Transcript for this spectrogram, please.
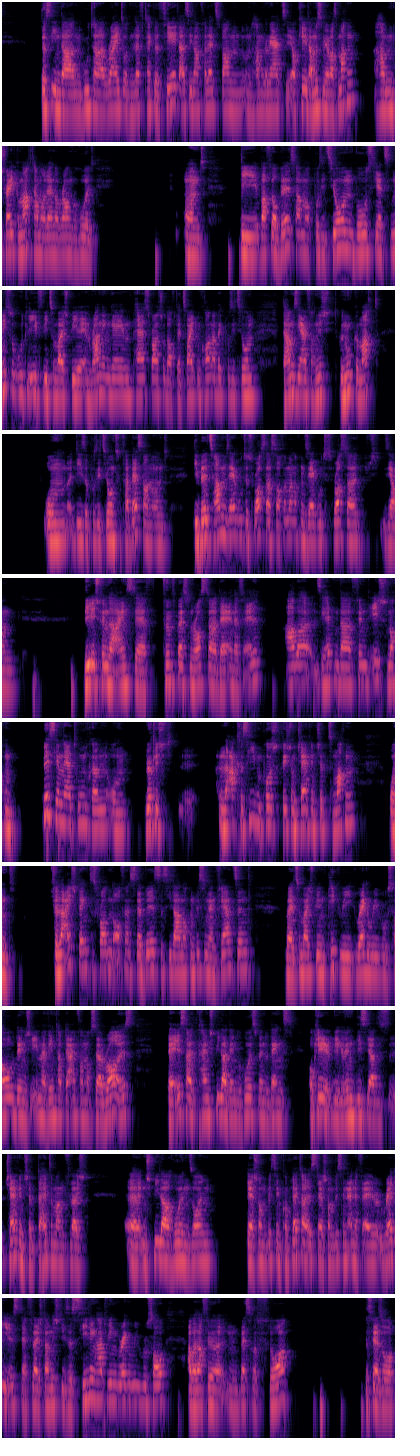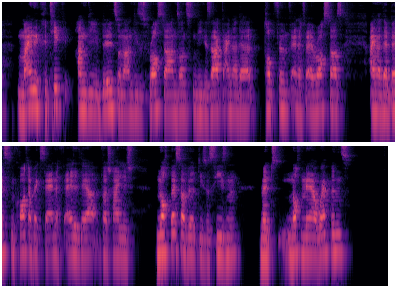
dass ihnen da ein guter Right und Left Tackle fehlt, als sie dann verletzt waren und haben gemerkt, okay, da müssen wir was machen, haben einen Trade gemacht, haben Orlando Brown geholt. Und die Buffalo Bills haben auf Positionen, wo es jetzt nicht so gut lief, wie zum Beispiel im Running Game, Pass Rush oder auf der zweiten Cornerback-Position, da haben sie einfach nicht genug gemacht, um diese Position zu verbessern. Und die Bills haben ein sehr gutes Roster, ist auch immer noch ein sehr gutes Roster. Sie haben, wie ich finde, eins der fünf besten Roster der NFL. Aber sie hätten da, finde ich, noch ein bisschen mehr tun können, um wirklich äh, einen aggressiven Push Richtung Championship zu machen. Und vielleicht denkt das Front Offense der Bills, dass sie da noch ein bisschen entfernt sind, weil zum Beispiel ein Pick wie Gregory Rousseau, den ich eben erwähnt habe, der einfach noch sehr raw ist, der ist halt kein Spieler, den du holst, wenn du denkst, okay, wir gewinnen dieses Jahr das Championship. Da hätte man vielleicht äh, einen Spieler holen sollen, der schon ein bisschen kompletter ist, der schon ein bisschen NFL-ready ist, der vielleicht dann nicht dieses Ceiling hat wie ein Gregory Rousseau, aber dafür ein besseres Floor. Das wäre so meine Kritik an die Bills und an dieses Roster. Ansonsten, wie gesagt, einer der Top 5 NFL-Rosters, einer der besten Quarterbacks der NFL, der wahrscheinlich noch besser wird diese Season mit noch mehr Weapons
